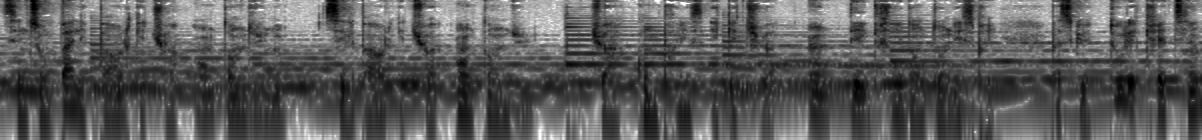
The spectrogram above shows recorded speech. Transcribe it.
ce ne sont pas les paroles que tu as entendues, non. C'est les paroles que tu as entendues, tu as comprises et que tu as intégrées dans ton esprit. Parce que tous les chrétiens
